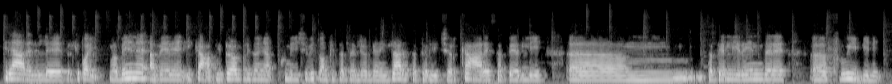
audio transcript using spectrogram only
creare delle, perché poi va bene avere i capi, però bisogna, come dicevi tu, anche saperli organizzare, saperli cercare, saperli, ehm, saperli rendere eh, fruibili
